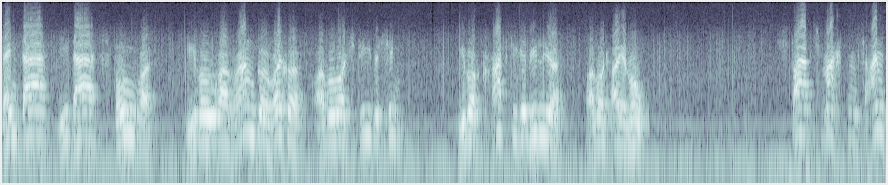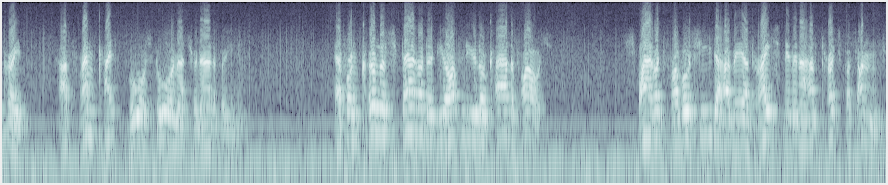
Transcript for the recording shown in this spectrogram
den dag i dag spore i vores ranke rykker og vores stive sind, i vores kraftige vilje og vores høje mod. Statsmachtens Angreb har fremkaldt vores store nationale forening. Herr von Köller spærrede de offentlige lokale fra os. Svaret fra vores side har været rejsende med 50 forsandelser.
